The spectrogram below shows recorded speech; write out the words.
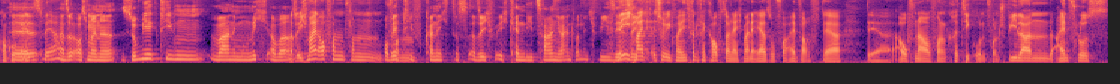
Konkurrenz Äh, wäre? also aus meiner subjektiven Wahrnehmung nicht, aber Also ich meine auch von, von objektiv kann ich das, also ich, ich kenne die Zahlen ja einfach nicht, wie Von, sehr nee, ich meine, ich meine nicht von den Verkaufszahlen, ich meine eher so vor einfach der, der Aufnahme von Kritik und von Spielern, Einfluss.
